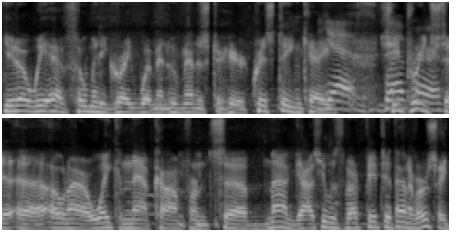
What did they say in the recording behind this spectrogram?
You know, we have so many great women who minister here. Christine Caine. Yes, She preached uh, uh, on our Awaken Now conference. Uh, my gosh, it was our 50th anniversary.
